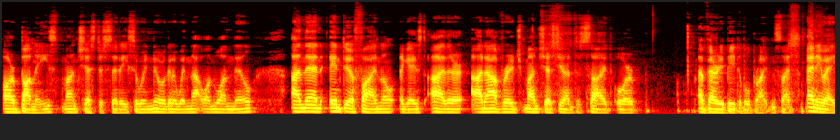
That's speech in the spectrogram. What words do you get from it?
our bunnies, Manchester City, so we knew we were going to win that one 1 0. And then into a final against either an average Manchester United side or a very beatable Brighton side. Anyway,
